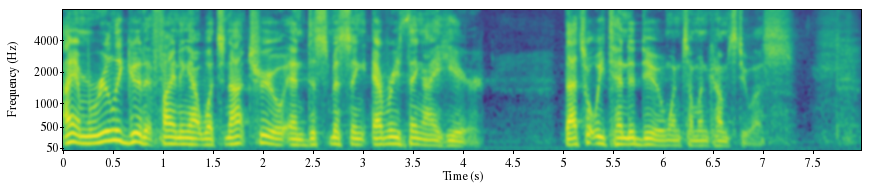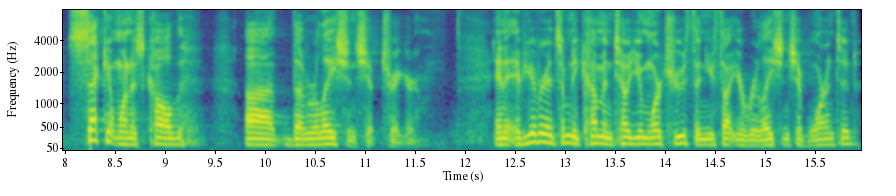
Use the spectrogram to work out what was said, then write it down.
I am really good at finding out what's not true and dismissing everything I hear. That's what we tend to do when someone comes to us. Second one is called uh, the relationship trigger. And have you ever had somebody come and tell you more truth than you thought your relationship warranted?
